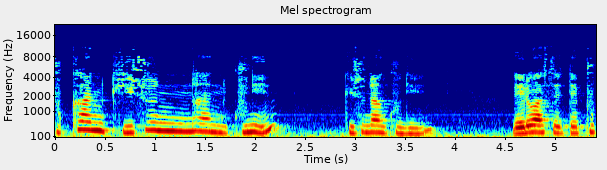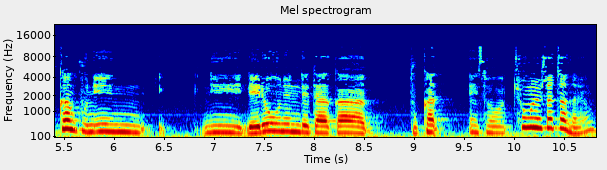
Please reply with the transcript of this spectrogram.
북한 귀순한 군인 귀순한 군인 내려왔을 때 북한 군인이 내려오는 데다가 북한에서 총을 쐈잖아요.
